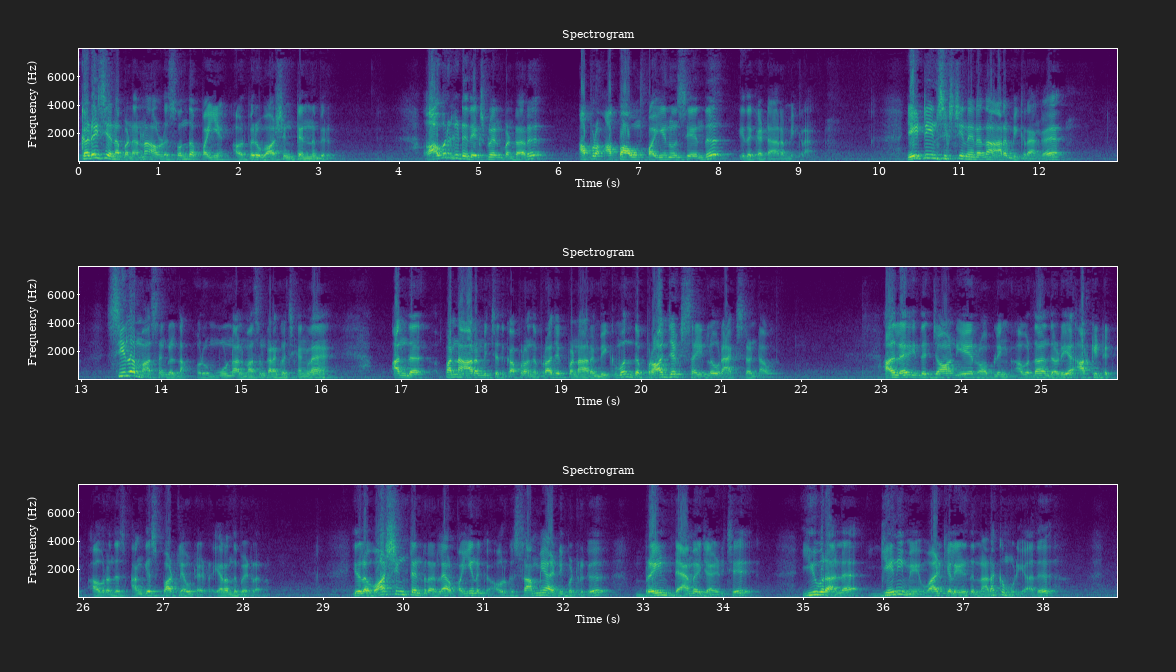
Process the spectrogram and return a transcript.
கடைசி என்ன பண்ணாருன்னா அவரோட சொந்த பையன் அவர் பேர் வாஷிங்டன்னு பேர். அவர்கிட்ட இதை எக்ஸ்பிளைன் பண்ணுறாரு அப்புறம் அப்பாவும் பையனும் சேர்ந்து இதை கேட்ட ஆரம்பிக்கிறாங்க. எயிட்டீன் சிக்ஸ்டி நைனில் தான் ஆரம்பிக்கிறாங்க. சில மாதங்கள் தான். ஒரு மூணு நாலு மாதம் கணக்கு வச்சுக்கோங்களேன். அந்த பண்ண ஆரம்பித்ததுக்கப்புறம் அந்த ப்ராஜெக்ட் பண்ண ஆரம்பிக்கும் போது இந்த ப்ராஜெக்ட் சைடில் ஒரு ஆக்சிடென்ட் ஆகுது. அதில் இந்த ஜான் ஏ ராப்லிங் அவர் தான் இதோடைய ஆர்கிடெக்ட் அவர் அந்த அங்கே ஸ்பாட்லேயே அவுட் ஆகிடுறார் இறந்து போய்டுறாரு. இதில் வாஷிங்டன்ல அவர் பையனுக்கு அவருக்கு செம்மையாக அடிபட்டிருக்கு பிரெயின் டேமேஜ் ஆகிடுச்சு இவரால் இனிமே வாழ்க்கையில் எழுந்து நடக்க முடியாது.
